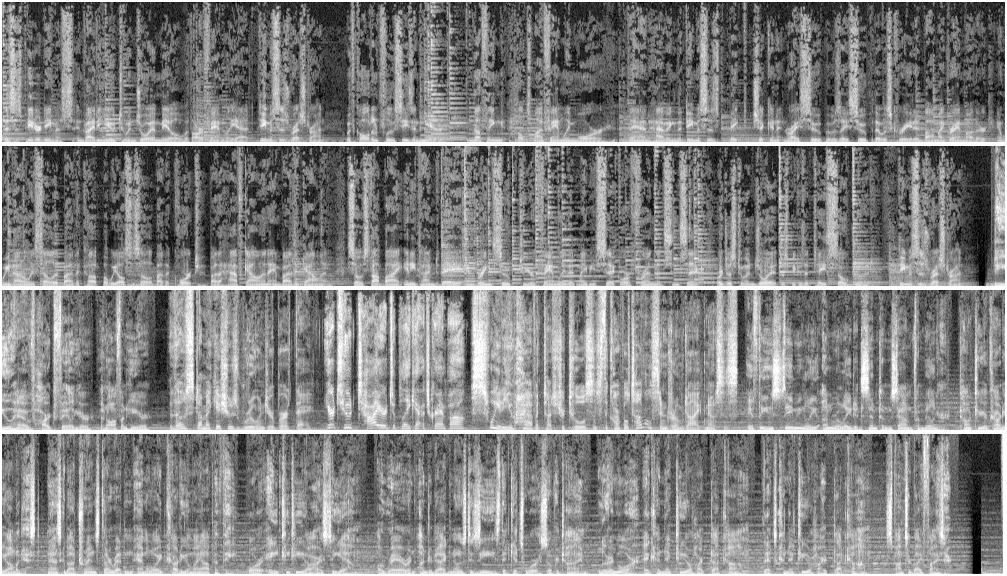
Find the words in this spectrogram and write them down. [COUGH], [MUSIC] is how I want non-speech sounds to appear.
This is Peter Demos inviting you to enjoy a meal with our family at Demos's Restaurant. With cold and flu season here, nothing helps my family more than having the Demos's baked chicken and rice soup. It was a soup that was created by my grandmother, and we not only sell it by the cup, but we also sell it by the quart, by the half gallon, and by the gallon. So stop by anytime today and bring soup to your family that may be sick or a friend that's in sick, or just to enjoy it just because it tastes so good. Demos's Restaurant. Do you have heart failure and often hear, those stomach issues ruined your birthday. You're too tired to play catch, Grandpa. Sweetie, you haven't touched your tools since the carpal tunnel syndrome diagnosis. If these seemingly unrelated symptoms sound familiar, talk to your cardiologist and ask about transthyretin amyloid cardiomyopathy, or ATTR-CM, a rare and underdiagnosed disease that gets worse over time. Learn more at connecttoyourheart.com. That's connecttoyourheart.com. Sponsored by Pfizer.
